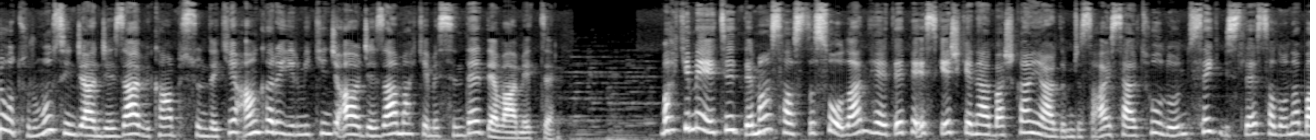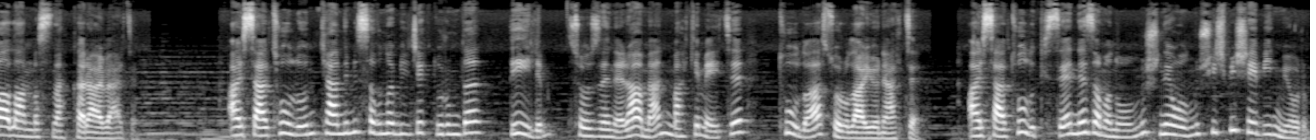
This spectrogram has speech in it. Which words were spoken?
oturumu Sincan Cezaevi kampüsündeki Ankara 22. Ağır Ceza Mahkemesi'nde devam etti. Mahkeme heyeti demans hastası olan HDP eski eş genel başkan yardımcısı Aysel Tuğlu'nun Segbis'le salona bağlanmasına karar verdi. Aysel Tuğlu'nun kendimi savunabilecek durumda değilim sözlerine rağmen mahkeme heyeti Tuğlu'ya sorular yöneltti. Aysel Tuğluk ise ne zaman olmuş ne olmuş hiçbir şey bilmiyorum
